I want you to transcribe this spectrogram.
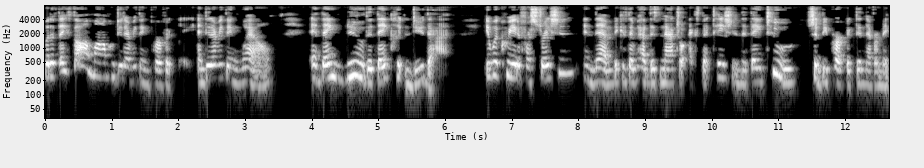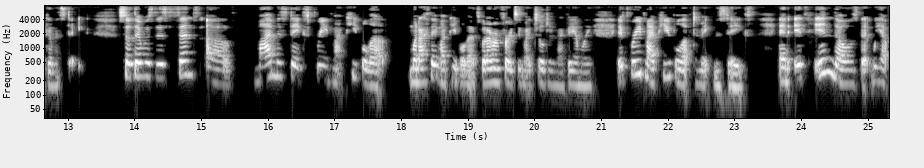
But if they saw a mom who did everything perfectly and did everything well, and they knew that they couldn't do that, it would create a frustration in them because they would have this natural expectation that they too should be perfect and never make a mistake. So there was this sense of my mistakes freed my people up when I say my people, that's what I refer to my children, my family. It freed my people up to make mistakes. And it's in those that we have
